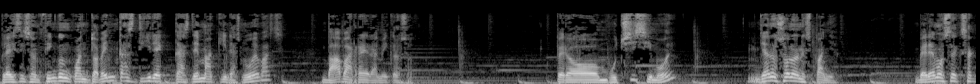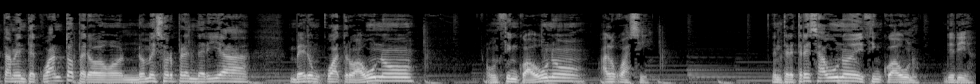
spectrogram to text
PlayStation 5 en cuanto a ventas directas de máquinas nuevas va a barrer a Microsoft. Pero muchísimo, ¿eh? Ya no solo en España. Veremos exactamente cuánto, pero no me sorprendería ver un 4 a 1, un 5 a 1, algo así. Entre 3 a 1 y 5 a 1, diría.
